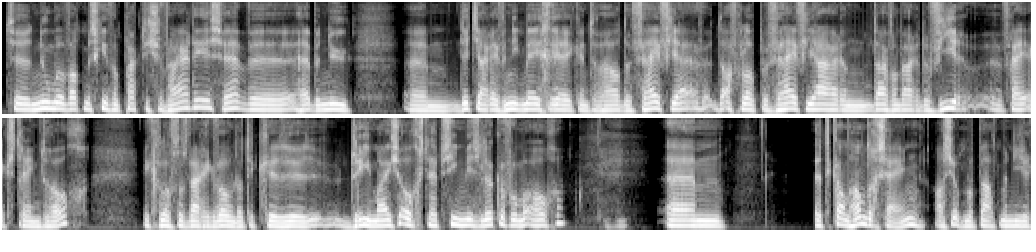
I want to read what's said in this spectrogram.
te noemen wat misschien van praktische waarde is. Hè. We hebben nu ehm, dit jaar even niet meegerekend. We hadden jaar, de afgelopen vijf jaren, daarvan waren er vier eh, vrij extreem droog. Ik geloof dat waar ik woon, dat ik eh, drie maisoogsten heb zien mislukken voor mijn ogen. Ehm, het kan handig zijn als je op een bepaald, manier,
